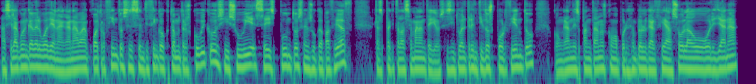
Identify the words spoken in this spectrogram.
Así la cuenca del Guadiana ganaba 465 hectómetros cúbicos y subía 6 puntos en su capacidad respecto a la semana anterior. Se sitúa al 32%, con grandes pantanos como por ejemplo el García Sola o Orellana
